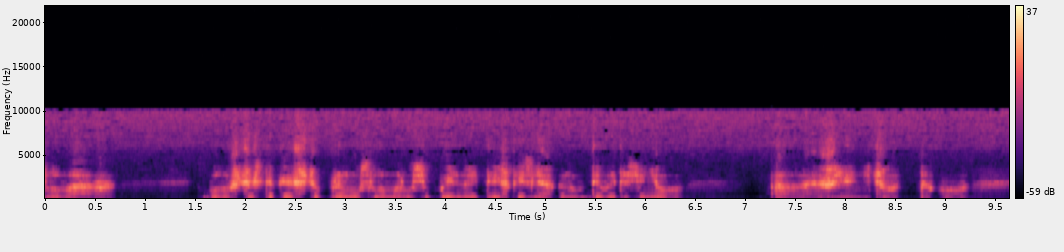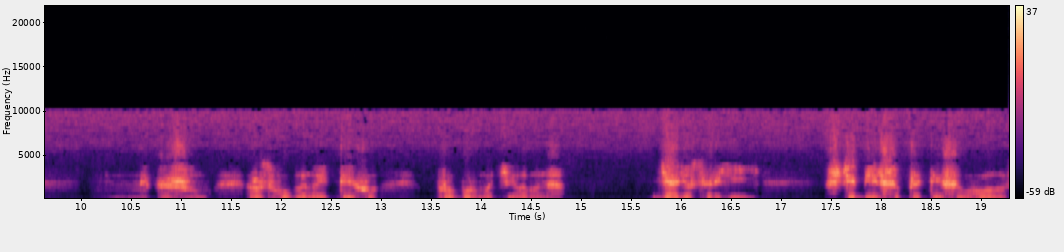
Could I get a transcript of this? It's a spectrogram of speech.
словах було щось таке, що примусило Марусю пильно і трішки злякано вдивитись у нього. Але ж я нічого такого не кажу, розгублено і тихо пробурмотіла вона. Дядьо Сергій ще більше притишив голос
